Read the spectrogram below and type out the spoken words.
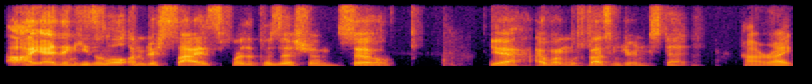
I, I think he's a little undersized for the position. So, yeah, I went with Benzinger instead. All right.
